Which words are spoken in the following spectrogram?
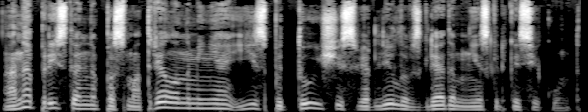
Она пристально посмотрела на меня и испытующе сверлила взглядом несколько секунд.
